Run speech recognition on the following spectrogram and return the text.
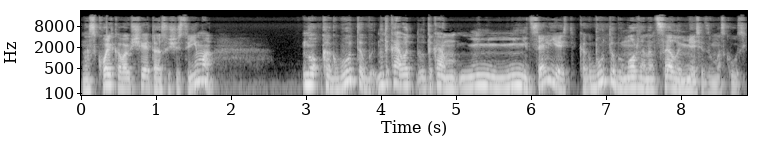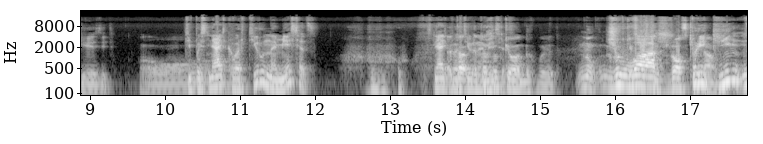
насколько вообще это осуществимо, но как будто бы, ну такая вот вот такая мини-цель есть, как будто бы можно на целый месяц в Москву съездить. Типа снять квартиру на месяц. Снять Это, квартиру это на месяц. жуткий отдых будет. Ну, Чувак, смысле, жесткий. Прикинь, да.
